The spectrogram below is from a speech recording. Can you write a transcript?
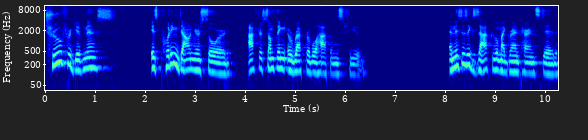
True forgiveness is putting down your sword after something irreparable happens to you. And this is exactly what my grandparents did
